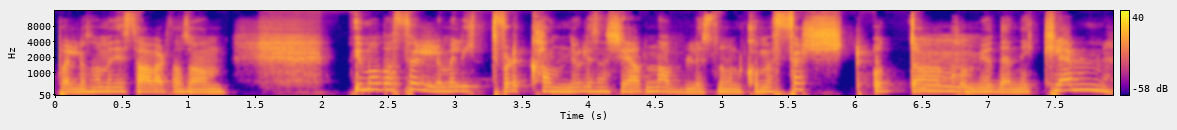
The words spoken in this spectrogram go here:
på, eller noe sånt, men de sa i hvert fall sånn vi må bare følge med litt, for det kan jo liksom skje at navlesnoren kommer først. Og da Mm. kommer jo den i klem,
